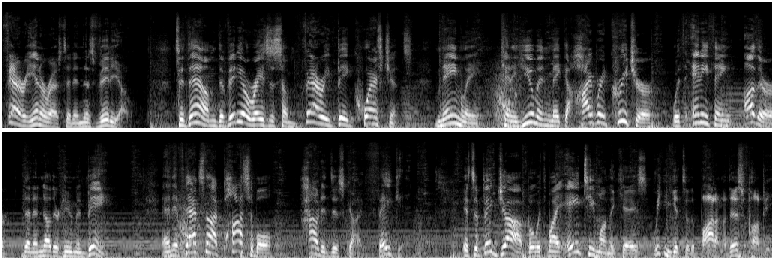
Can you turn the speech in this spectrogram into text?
very interested in this video. To them, the video raises some very big questions. Namely, can a human make a hybrid creature with anything other than another human being? And if that's not possible, how did this guy fake it? It's a big job, but with my A team on the case, we can get to the bottom of this puppy.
